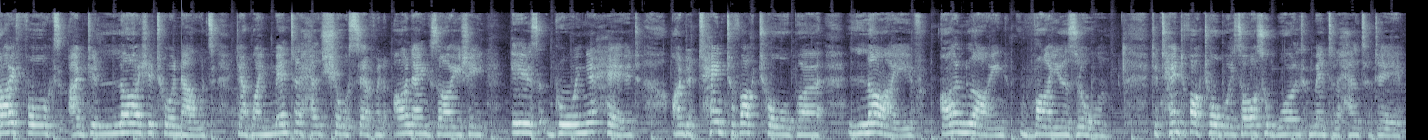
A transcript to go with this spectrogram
Hi folks, I'm delighted to announce that my mental health show 7 on anxiety is going ahead on the 10th of October live online via Zoom. The 10th of October is also World Mental Health Day.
